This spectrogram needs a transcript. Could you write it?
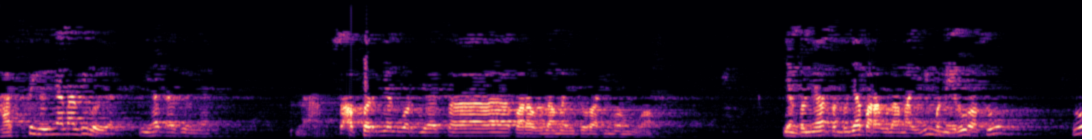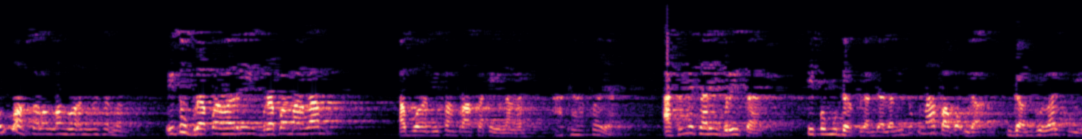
Hasilnya nanti loh ya, lihat hasilnya. Nah, sabarnya luar biasa para ulama itu rahimahullah. Yang tentunya, tentunya para ulama ini meniru Rasulullah Sallallahu Alaihi Wasallam. Itu berapa hari, berapa malam Abu Hanifah merasa kehilangan. Ada apa ya? Akhirnya cari berita. Si pemuda belandalan itu kenapa kok nggak ganggu lagi?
